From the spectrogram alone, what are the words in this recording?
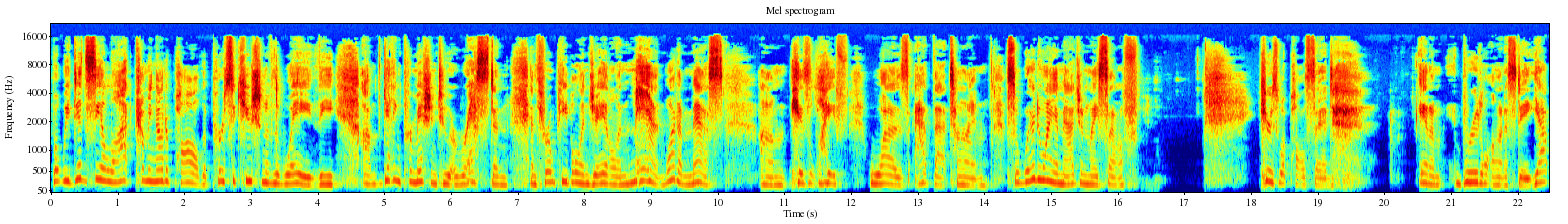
But we did see a lot coming out of Paul, the persecution of the way, the um, getting permission to arrest and, and throw people in jail. And man, what a mess um, his life was at that time. So where do I imagine myself? Here's what Paul said in a brutal honesty. Yep,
